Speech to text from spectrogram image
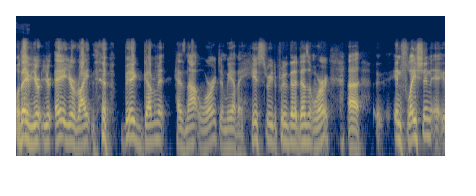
Well, Dave, you're, you're a you're right. Big government has not worked, and we have a history to prove that it doesn't work. Uh, inflation eh,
